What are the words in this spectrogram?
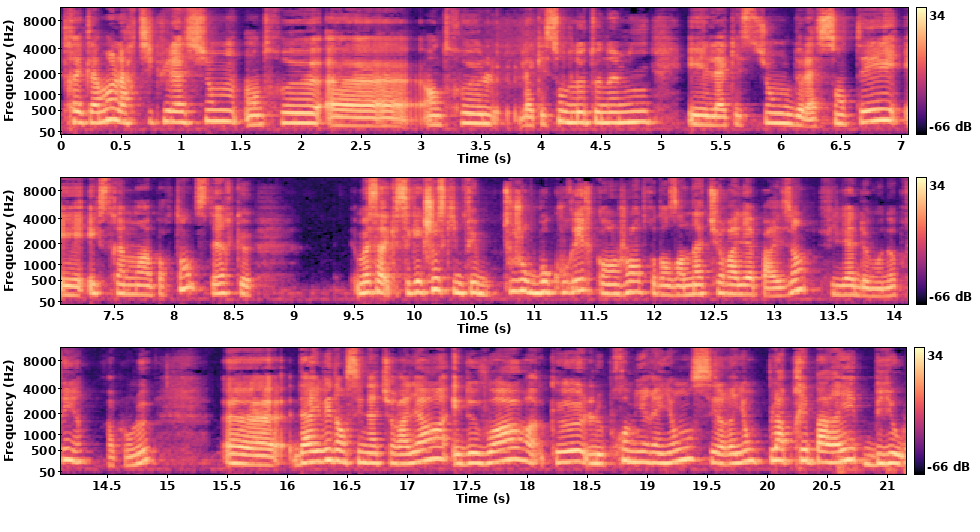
Très clairement, l'articulation entre euh, entre la question de l'autonomie et la question de la santé est extrêmement importante. C'est-à-dire que moi, c'est quelque chose qui me fait toujours beaucoup rire quand j'entre dans un Naturalia parisien, filiale de Monoprix, hein, rappelons-le. Euh, d'arriver dans ces Naturalia et de voir que le premier rayon, c'est le rayon plat préparé bio.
